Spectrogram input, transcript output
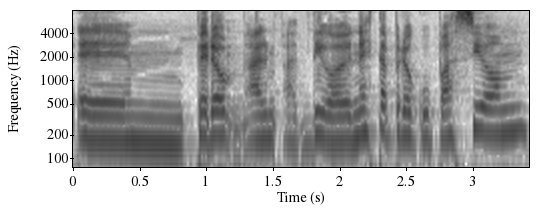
Eh, pero, digo, en esta preocupación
